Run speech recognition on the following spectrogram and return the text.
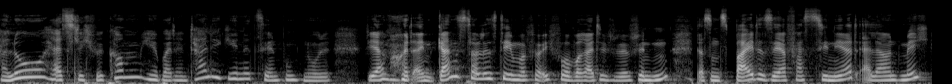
Hallo, herzlich willkommen hier bei Dentalhygiene 10.0. Wir haben heute ein ganz tolles Thema für euch vorbereitet, wie wir finden, das uns beide sehr fasziniert, Ella und mich.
